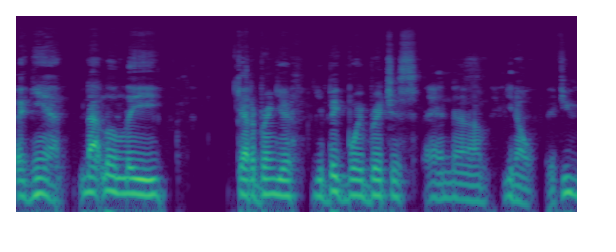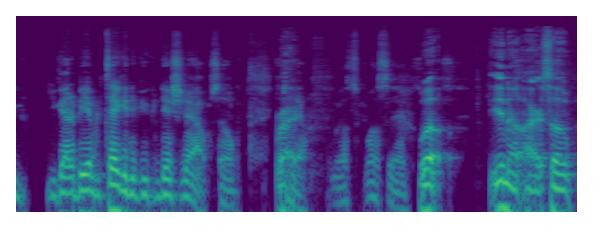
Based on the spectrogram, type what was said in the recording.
again, not little league. Got to bring your your big boy britches, and um, you know, if you you got to be able to take it if you can dish it out. So, Right. yeah, well, well said. Well, you know, all right. So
